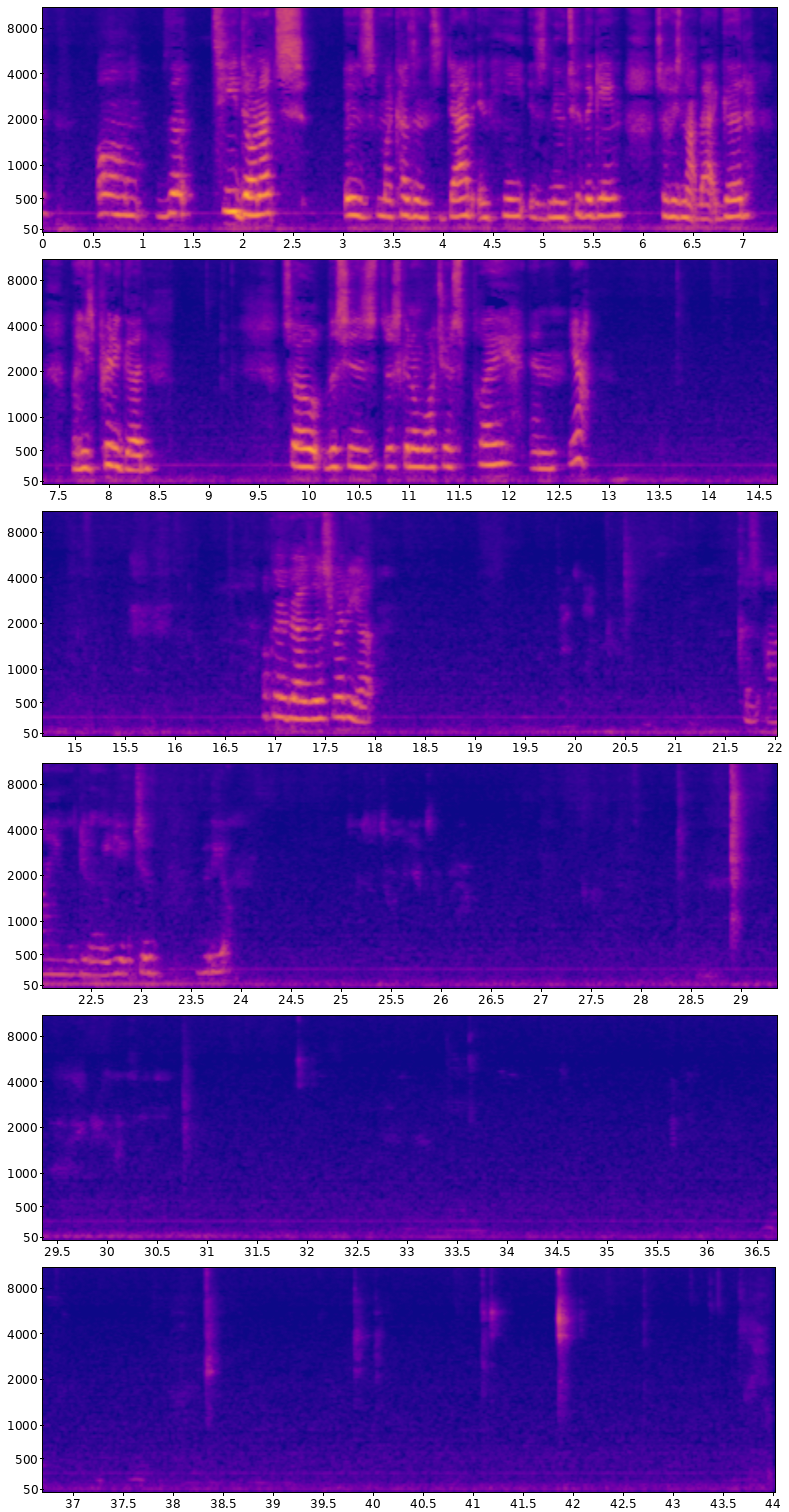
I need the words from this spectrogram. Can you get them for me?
um, the T Donuts is my cousin's dad, and he is new to the game, so he's not that good, but he's pretty good. So this is just gonna watch us play, and yeah. Okay, guys, let's ready up. Because I'm doing a YouTube video.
